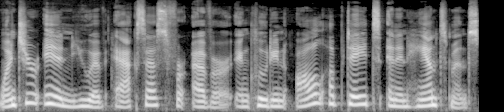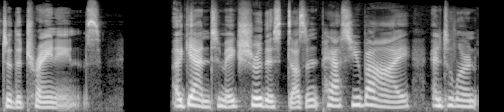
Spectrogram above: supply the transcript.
Once you're in, you have access forever, including all updates and enhancements to the trainings. Again, to make sure this doesn't pass you by and to learn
